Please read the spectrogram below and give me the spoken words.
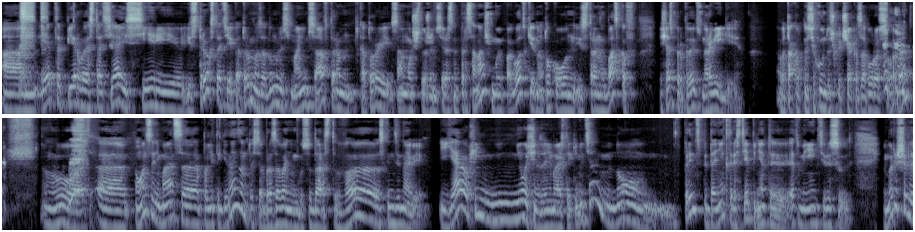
Это первая статья из серии, из трех статей, которые мы задумали с моим соавтором, который сам очень тоже интересный персонаж, мой Погодский, но только он из страны Басков и сейчас преподает в Норвегии вот так вот на секундочку чека забросила, да? Вот. Э, он занимается политогенезом, то есть образованием государств в Скандинавии. И я вообще не очень занимаюсь такими темами, но, в принципе, до некоторой степени это, это меня интересует. И мы решили,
